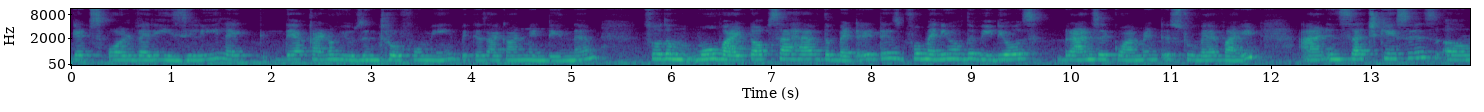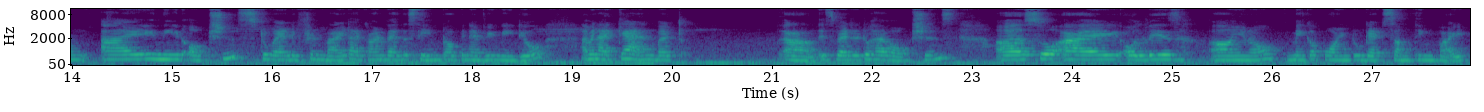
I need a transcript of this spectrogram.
get spoiled very easily. Like they are kind of use and throw for me because I can't maintain them. So the more white tops I have the better it is. For many of the videos brand's requirement is to wear white. And in such cases um, I need options to wear different white. I can't wear the same top in every video. I mean I can but uh, it's better to have options uh, so I always uh, you know make a point to get something white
